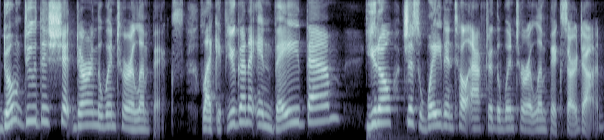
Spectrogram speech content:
Don't do this shit during the Winter Olympics. Like, if you're going to invade them, you know, just wait until after the Winter Olympics are done.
